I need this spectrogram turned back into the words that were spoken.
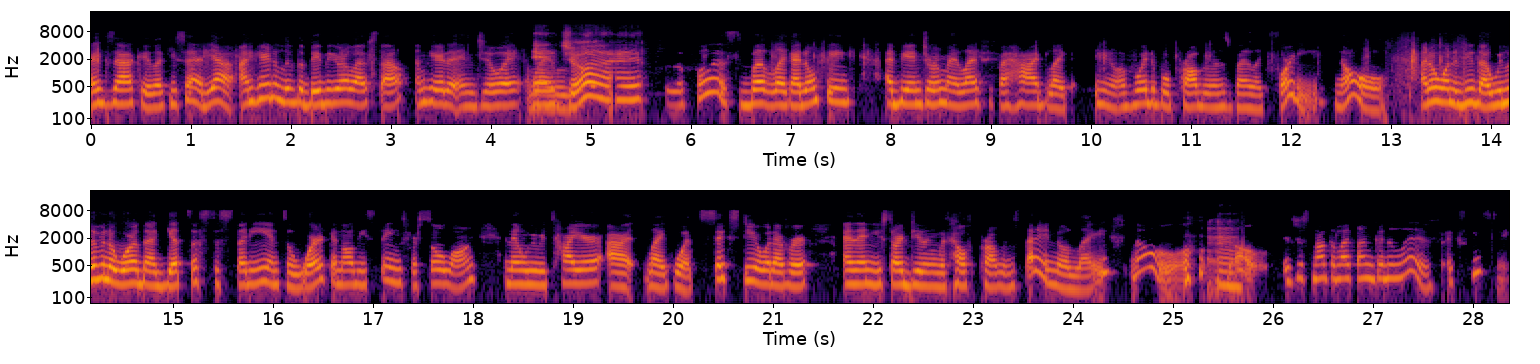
exactly. Like you said yeah i'm here to live the baby girl lifestyle. I'm here to enjoy enjoy to the fullest but like i don't think i'd be enjoying my life if i had like you know avoidable problems by like 40 no. I don't want to do that. We live in a world that gets us to study and to work and all these things for so long and then we retire at like what 60 or whatever and then you start dealing with health problems. That ain't no life. No. Mm no. It's just not the life I'm gonna live. Excuse me.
